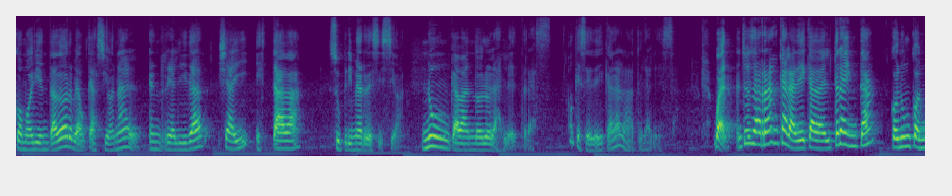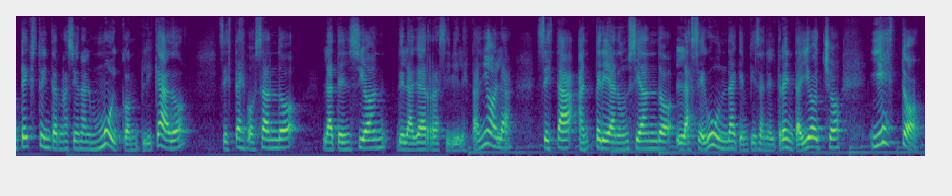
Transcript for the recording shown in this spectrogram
como orientador vocacional, en realidad ya ahí estaba su primer decisión. Nunca abandonó las letras, aunque se dedicara a la naturaleza. Bueno, entonces arranca la década del 30 con un contexto internacional muy complicado. Se está esbozando la tensión de la guerra civil española, se está preanunciando la segunda, que empieza en el 38, y esto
